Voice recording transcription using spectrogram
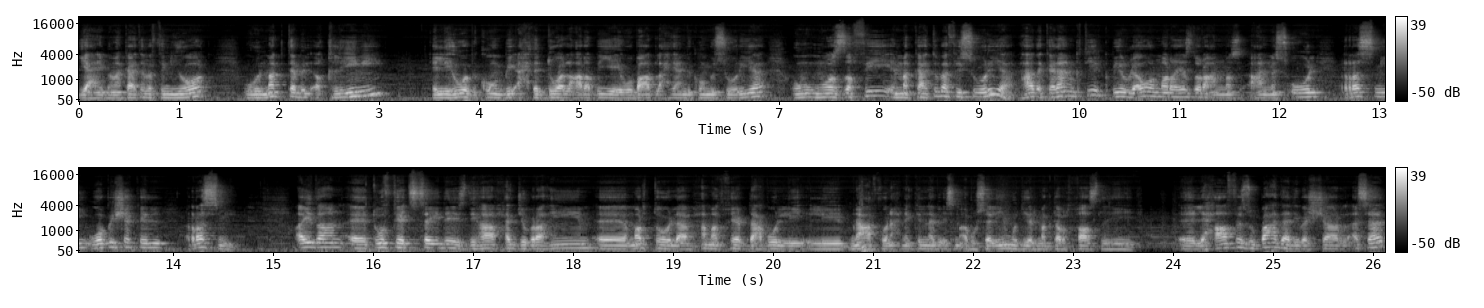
يعني بمكاتبه في نيويورك والمكتب الإقليمي اللي هو بيكون بأحد الدول العربية وبعض الأحيان بيكون بسوريا وموظفي المكاتبه في سوريا. هذا كلام كثير كبير ولأول مرة يصدر عن عن مسؤول رسمي وبشكل رسمي. أيضا آه، توفيت السيدة ازدهار حج إبراهيم آه، مرته لمحمد خير دعبول اللي بنعرفه نحن كلنا باسم أبو سليم مدير المكتب الخاص آه، لحافظ وبعدها لبشار الأسد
